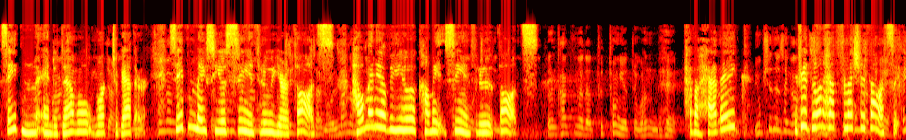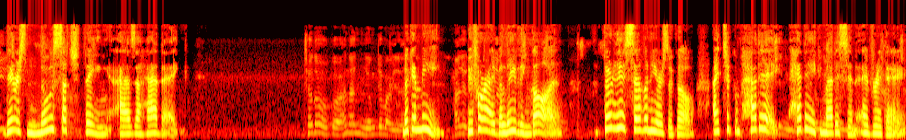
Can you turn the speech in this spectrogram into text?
Satan and the devil work together. Satan makes you sin through your thoughts. How many of you commit sin through thoughts? Have a headache? If you don't have fleshly thoughts, there is no such thing as a headache. Look at me. Before I believed in God, 37 years ago, I took headache, headache medicine every day.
